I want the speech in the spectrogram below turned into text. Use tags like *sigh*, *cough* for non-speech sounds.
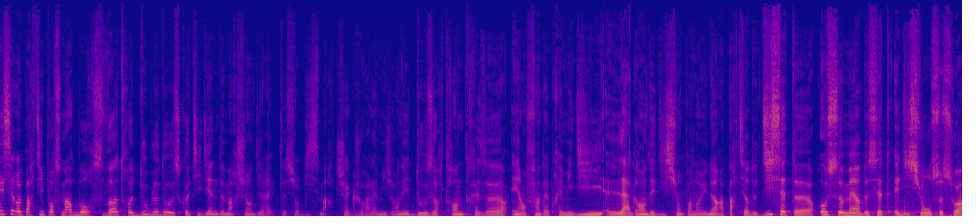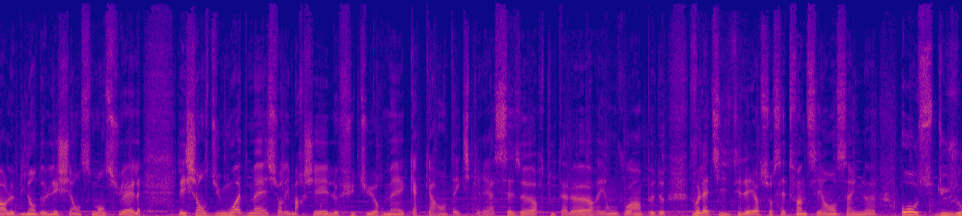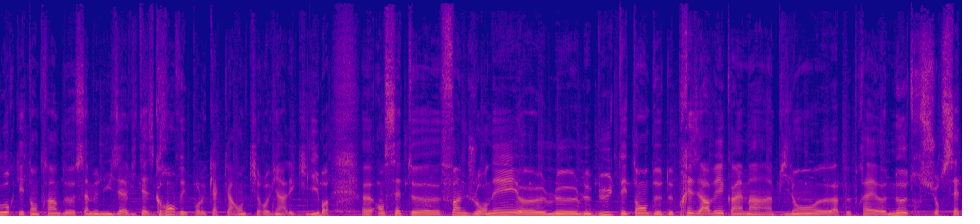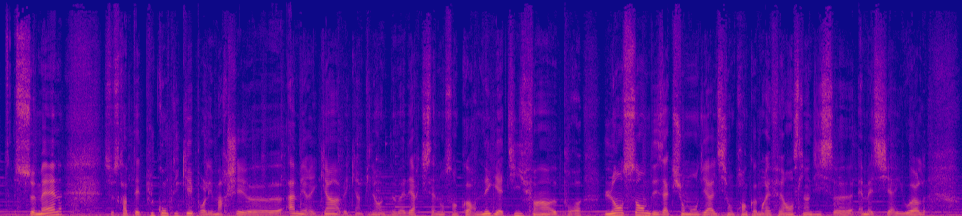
Et c'est reparti pour Smart Bourse, votre double dose quotidienne de marché en direct sur Bismart. Chaque jour à la mi-journée, 12h30, 13h. Et en fin d'après-midi, la grande édition pendant une heure à partir de 17h. Au sommaire de cette édition, ce soir, le bilan de l'échéance mensuelle. L'échéance du mois de mai sur les marchés. Le futur mai CAC 40 a expiré à 16h tout à l'heure. Et on voit un peu de volatilité d'ailleurs sur cette fin de séance. Une hausse du jour qui est en train de s'amenuiser à vitesse grand V pour le CAC 40 qui revient à l'équilibre euh, en cette euh, fin de journée, euh, le, but étant de, préserver quand même un, bilan euh, à peu près euh, neutre sur cette semaine. Ce sera peut-être plus compliqué pour les marchés euh, américains avec un bilan hebdomadaire qui s'annonce encore négatif hein, pour l'ensemble des actions mondiales. Si on prend comme référence l'indice euh, MSCI World,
